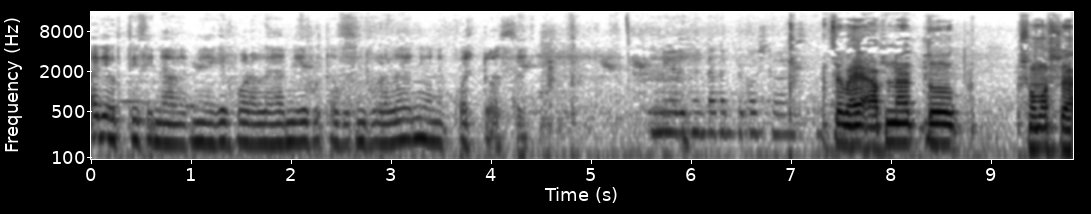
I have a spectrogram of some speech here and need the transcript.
পারে উঠতেছি না মেয়েদের পড়ালেখা নিয়ে পুতা পুতিন পড়ালেখা নিয়ে অনেক কষ্ট আছে। আচ্ছা ভাই আপনার তো সমস্যা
